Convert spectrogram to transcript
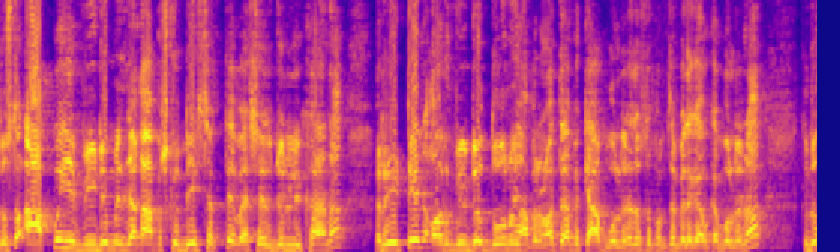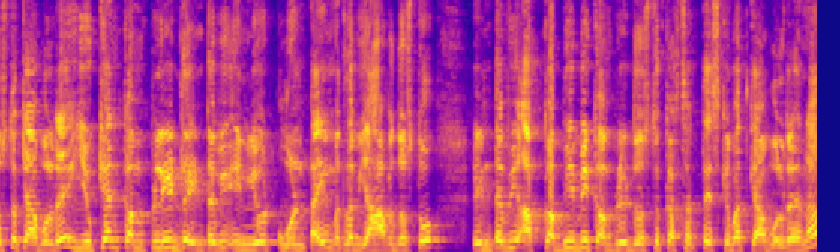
दोस्तों, आपको ये वीडियो मिल जाएगा, आप इसको देख सकते हैं, वैसे जो लिखा है ना रिटेन और वीडियो दोनों यहाँ पर यहाँ पे क्या बोल रहे हैं? दोस्तों, सबसे पहले क्या बोल रहे हैं ना? कि दोस्तों, क्या बोल रहे हैं? You can complete the interview in your own time मतलब यहाँ पे दोस्तों इंटरव्यू आप कभी भी कंप्लीट दोस्तों कर सकते हैं। इसके बाद क्या बोल रहे हैं ना,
